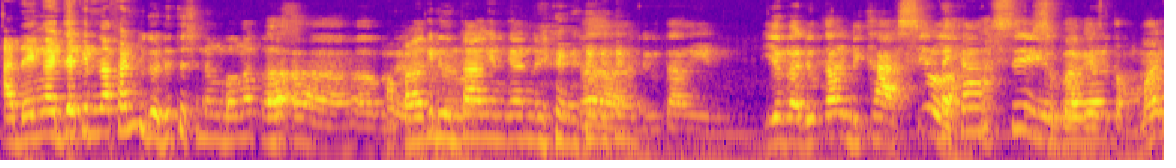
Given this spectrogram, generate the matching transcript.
ada yang ngajakin makan juga dia tuh seneng banget mas. Ah, ah, benar, apalagi diuntangin kan. Ah, diutangin. Ya nggak diutangin dikasih lah dikasih sebagai kan. teman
